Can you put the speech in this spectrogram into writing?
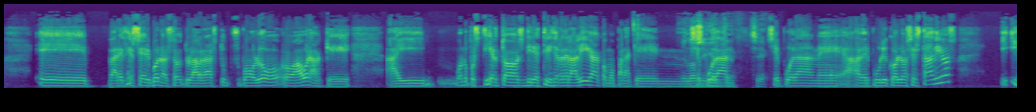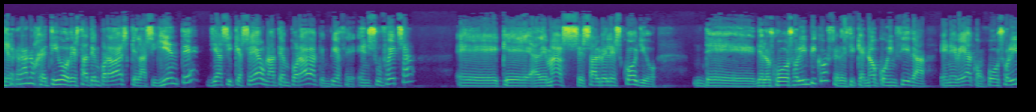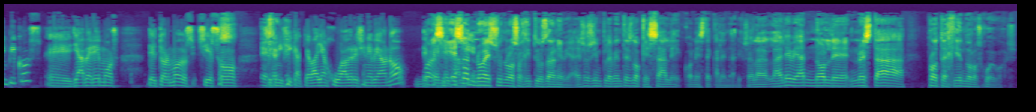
Eh, parece ser bueno esto lo hablarás tú supongo luego o ahora que hay bueno pues ciertas directrices de la liga como para que se puedan sí. se puedan eh, haber público en los estadios. Y, y el gran objetivo de esta temporada es que la siguiente ya sí que sea una temporada que empiece en su fecha, eh, que además se salve el escollo de, de los Juegos Olímpicos, es decir, que no coincida NBA con Juegos Olímpicos. Eh, ya veremos, de todos modos, si eso Eje- significa que vayan jugadores NBA o no. Bueno, Depende sí, eso también. no es uno de los objetivos de la NBA. Eso simplemente es lo que sale con este calendario. O sea, la, la NBA no le no está protegiendo los juegos.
